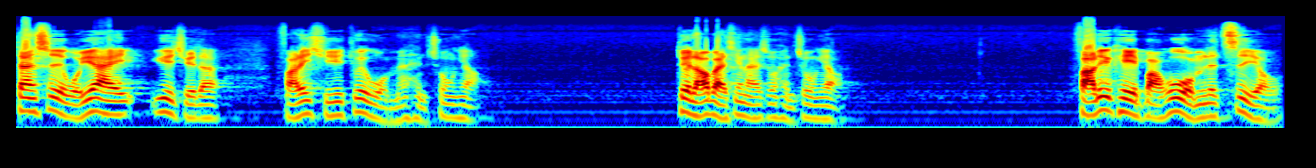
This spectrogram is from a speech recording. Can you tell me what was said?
但是我越来越觉得，法律其实对我们很重要。对老百姓来说很重要。法律可以保护我们的自由，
